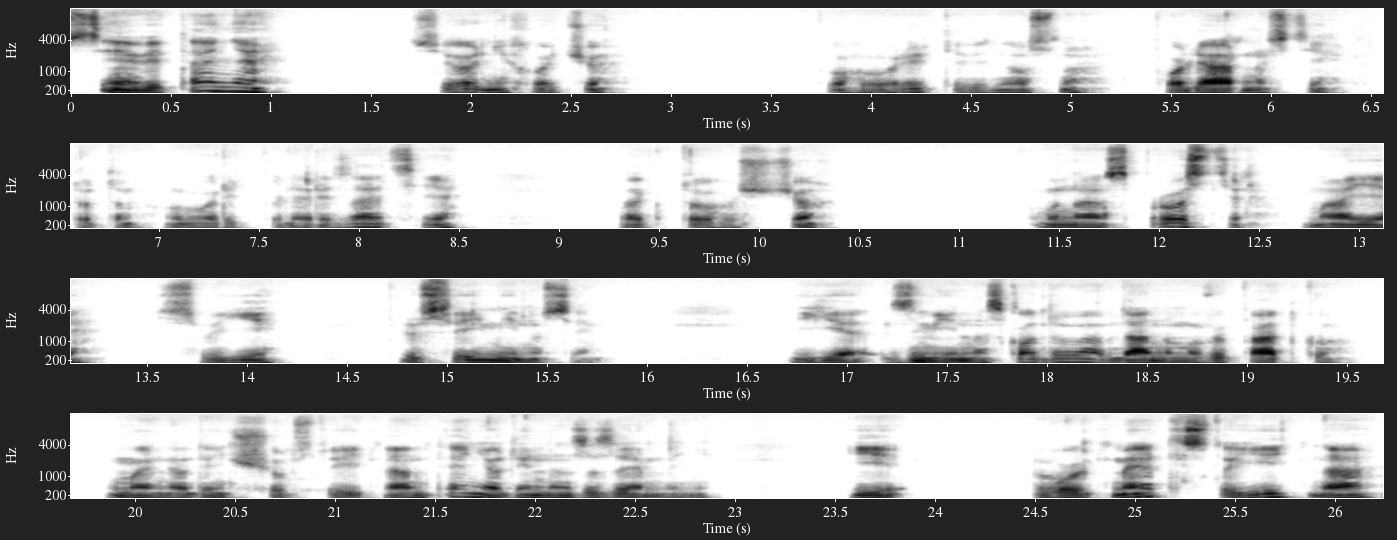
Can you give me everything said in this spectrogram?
Всім вітання. Сьогодні хочу поговорити відносно полярності. Хто там говорить поляризація. Факт того, що у нас простір має свої плюси і мінуси. Є змінна складова. В даному випадку у мене один щуп стоїть на антені, один на заземленні. І вольтмет стоїть на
